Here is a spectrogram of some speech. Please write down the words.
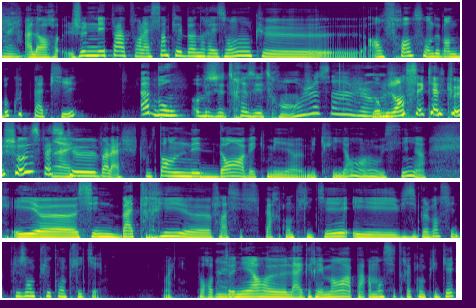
Ouais. Alors, je ne l'ai pas pour la simple et bonne raison que en France, on demande beaucoup de papiers. Ah bon? Oh, bah, C'est très étrange ça. Donc j'en sais quelque chose parce Ouais. que voilà, je suis tout le temps le nez dedans avec mes euh, mes clients hein, aussi. Et euh, c'est une batterie, euh, enfin c'est super compliqué et visiblement c'est de plus en plus compliqué. Ouais, pour obtenir euh, l'agrément, apparemment c'est très compliqué.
